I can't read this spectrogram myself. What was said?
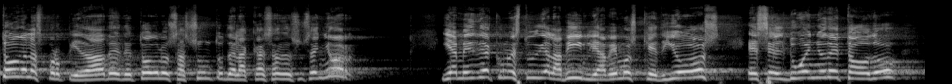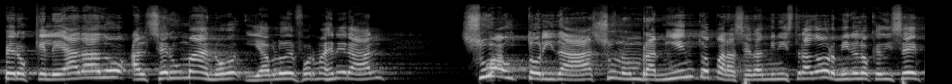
todas las propiedades, de todos los asuntos de la casa de su Señor. Y a medida que uno estudia la Biblia, vemos que Dios es el dueño de todo, pero que le ha dado al ser humano, y hablo de forma general, su autoridad, su nombramiento para ser administrador. Mire lo que dice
